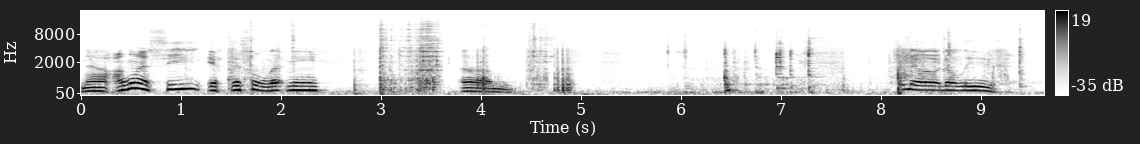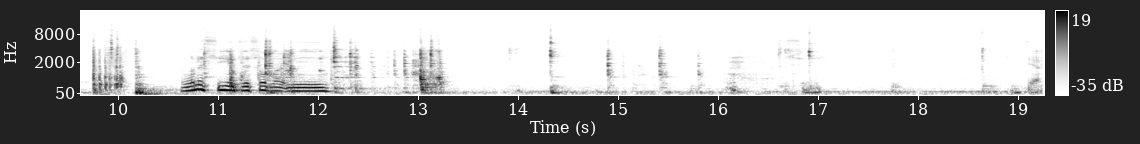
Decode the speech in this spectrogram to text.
Now I'm gonna see if this will let me um, no, don't leave. I want to see if this will let me. Let's see. Yeah.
